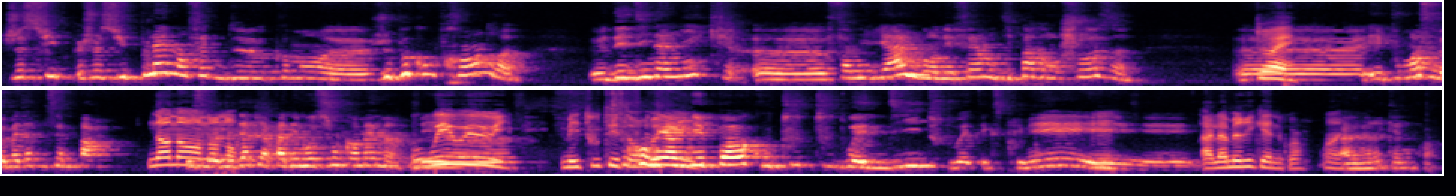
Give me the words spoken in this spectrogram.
je, suis, je suis pleine, en fait, de comment. euh, je peux comprendre euh, des dynamiques euh, familiales où, en effet, on ne dit pas grand-chose. Et pour moi, ça ne veut pas dire qu'on ne s'aime pas. non non ça non veut non dire qu'il n'y a pas d'émotion quand même. Mais, Oui, oui, oui. mais tout est en qu'on est à une époque où tout, tout doit être dit, tout doit être exprimé et à l'américaine quoi ouais. à l'américaine quoi.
